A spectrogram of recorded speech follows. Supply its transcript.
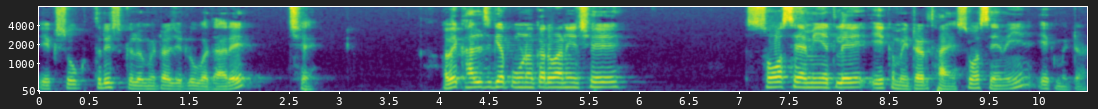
એકસો ત્રીસ કિલોમીટર જેટલું વધારે છે. હવે ખાલી જગ્યા પૂર્ણ કરવાની છે. સો સેમી એટલે એક મીટર થાય. સો સેમી એક મીટર.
